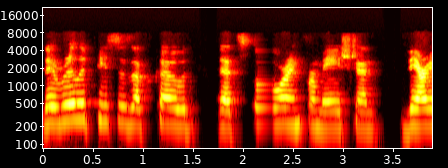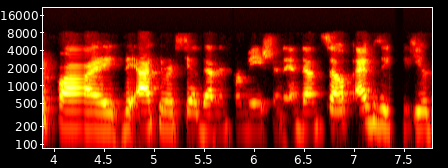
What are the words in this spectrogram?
They're really pieces of code that store information, verify the accuracy of that information, and then self-execute,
